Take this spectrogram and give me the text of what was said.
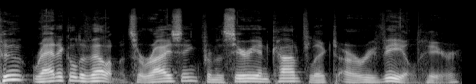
Two radical developments arising from the Syrian conflict are revealed here.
